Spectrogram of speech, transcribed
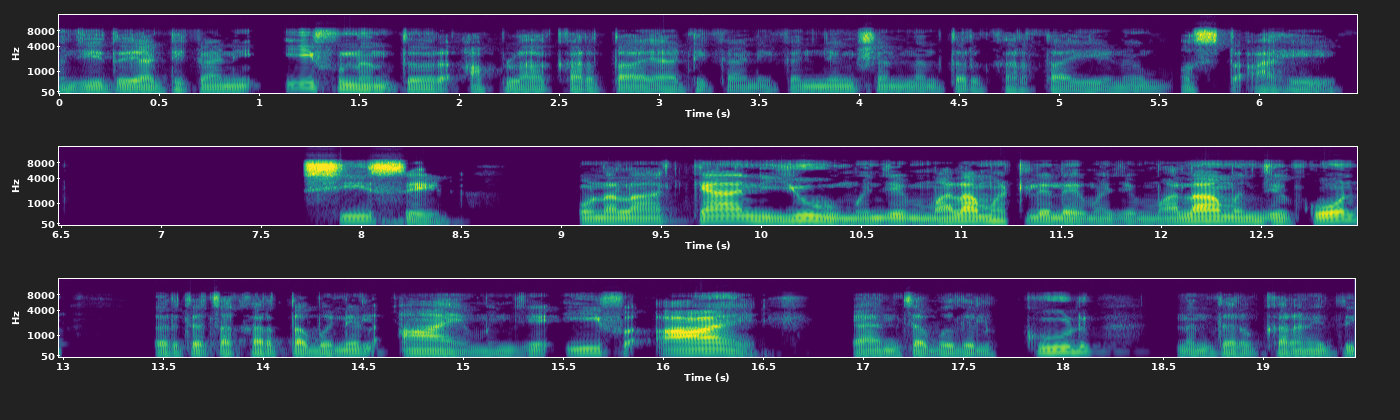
म्हणजे इथं या ठिकाणी इफ नंतर आपला करता या ठिकाणी. कंजंक्शन नंतर करता येणं मस्ट आहे. She said. कोणाला कॅन यू म्हणजे मला म्हटलेलं आहे म्हणजे मला म्हणजे कोण? तर त्याचा करता बनेल आय म्हणजे इफ आय कॅनचा बदल कुड. नंतर कारण इथे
